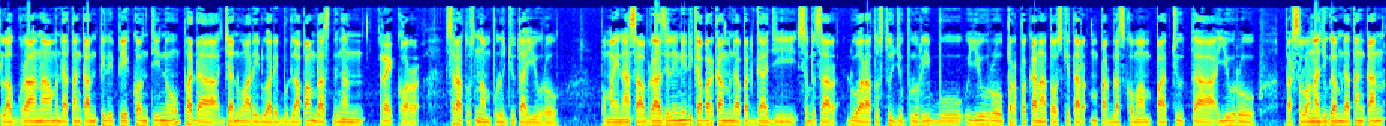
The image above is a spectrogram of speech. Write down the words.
Blaugrana mendatangkan Filipe Contino pada Januari 2018 dengan rekor 160 juta euro. Pemain asal Brazil ini dikabarkan mendapat gaji sebesar 270 ribu euro per pekan atau sekitar 14,4 juta euro. Barcelona juga mendatangkan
